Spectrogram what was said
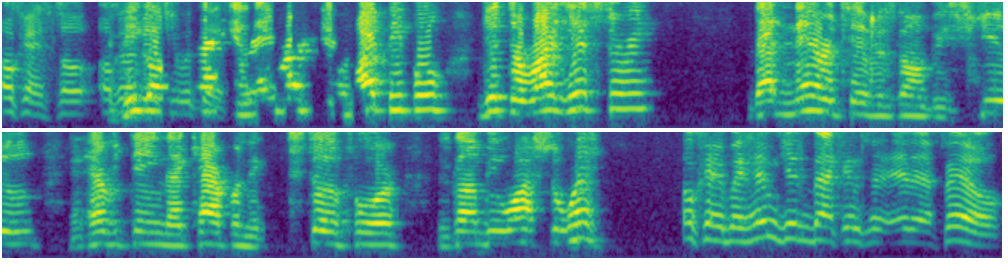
Okay, so okay, if you with this. And they, white people get the right history, that narrative is going to be skewed, and everything that Kaepernick stood for is going to be washed away. Okay, but him getting back into the NFL,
